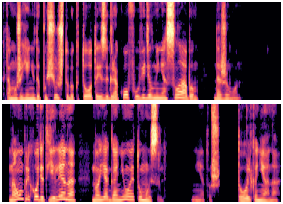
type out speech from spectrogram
к тому же я не допущу, чтобы кто-то из игроков увидел меня слабым, даже он. На ум приходит Елена, но я гоню эту мысль. Нет уж, только не она.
